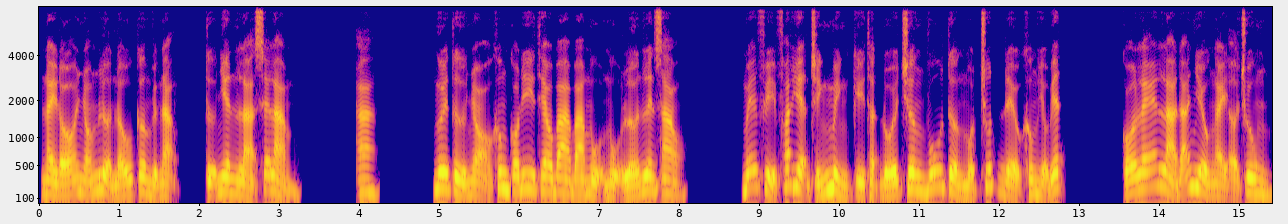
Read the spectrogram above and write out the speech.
này đó nhóm lửa nấu cơm việc nặng, tự nhiên là sẽ làm. A, ngươi từ nhỏ không có đi theo ba ba mụ mụ lớn lên sao? Mễ phỉ phát hiện chính mình kỳ thật đối trương vũ tưởng một chút đều không hiểu biết. Có lẽ là đã nhiều ngày ở chung,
